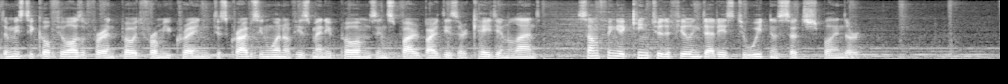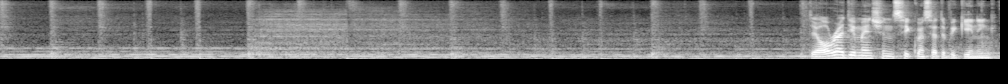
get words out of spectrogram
the mystical philosopher and poet from Ukraine, describes in one of his many poems inspired by this Arcadian land something akin to the feeling that is to witness such splendor. The already mentioned sequence at the beginning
